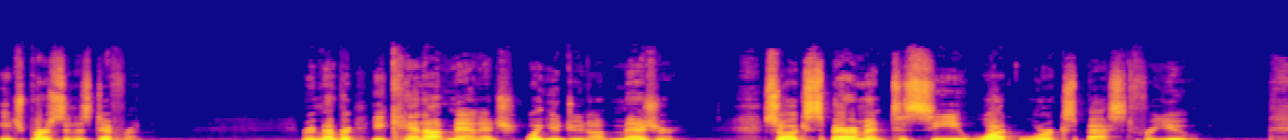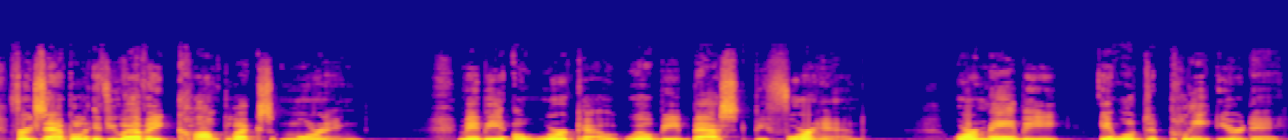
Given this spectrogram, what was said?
Each person is different. Remember, you cannot manage what you do not measure. So experiment to see what works best for you. For example, if you have a complex morning, maybe a workout will be best beforehand or maybe it will deplete your day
